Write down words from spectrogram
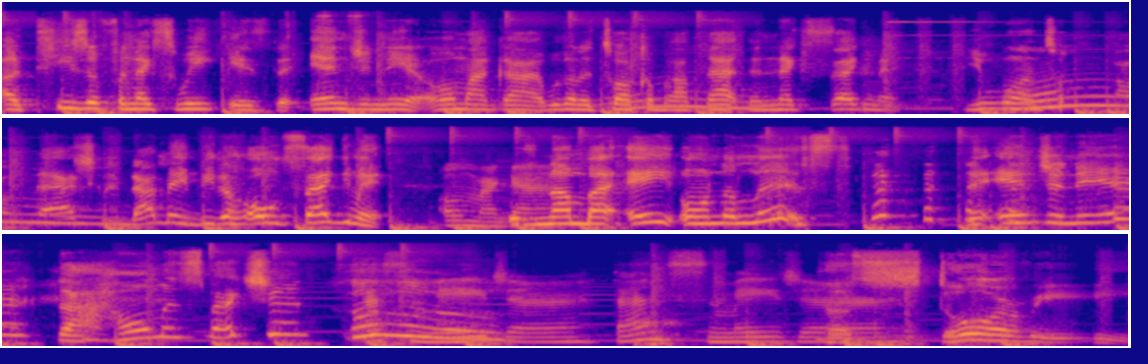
a teaser for next week is the engineer. Oh my God, we're gonna talk about that in the next segment. You want to talk about Ooh. that may be the whole segment. oh my It's God. number eight on the list. the engineer, the home inspection. That's major. That's major. The story.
